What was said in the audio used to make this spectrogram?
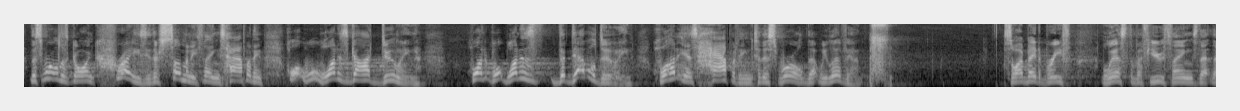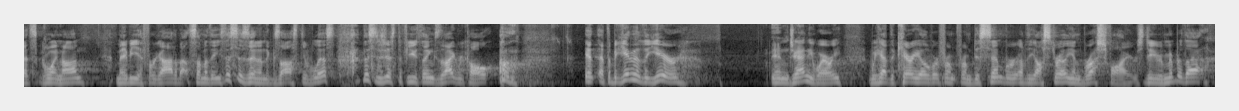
This world is going crazy. There's so many things happening. What, what is God doing? What, what, what is the devil doing? What is happening to this world that we live in? So I made a brief list of a few things that, that's going on. Maybe you forgot about some of these. This isn't an exhaustive list. This is just a few things that I recall. At the beginning of the year, in January, we had the carryover from, from December of the Australian brush fires. Do you remember that?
